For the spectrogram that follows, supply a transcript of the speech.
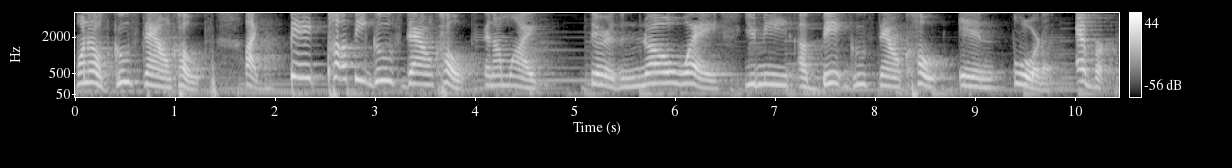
one of those goose down coats, like big puffy goose down coats, and I'm like. There is no way you need a big goose down coat in Florida ever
